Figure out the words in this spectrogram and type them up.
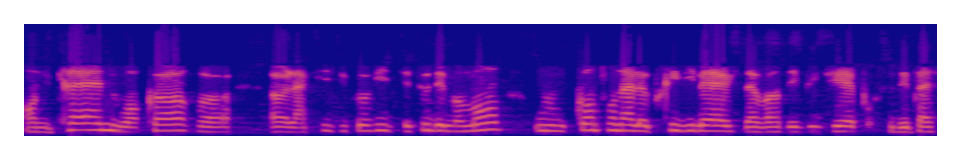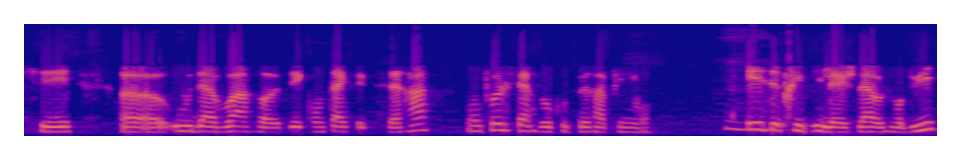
en Ukraine ou encore la crise du Covid. C'est tous des moments où quand on a le privilège d'avoir des budgets pour se déplacer ou d'avoir des contacts, etc., on peut le faire beaucoup plus rapidement. Mhm. Et ces privilèges-là aujourd'hui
